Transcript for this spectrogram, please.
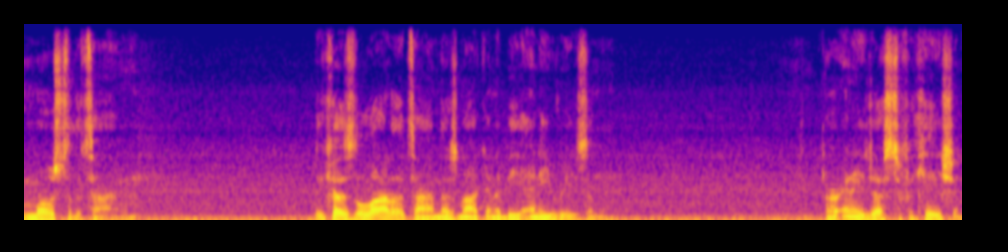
most of the time. Because a lot of the time, there's not going to be any reason or any justification.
